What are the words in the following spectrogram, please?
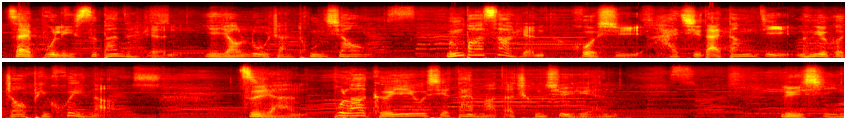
在布里斯班的人也要陆战通宵，蒙巴萨人或许还期待当地能有个招聘会呢。自然，布拉格也有写代码的程序员。旅行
